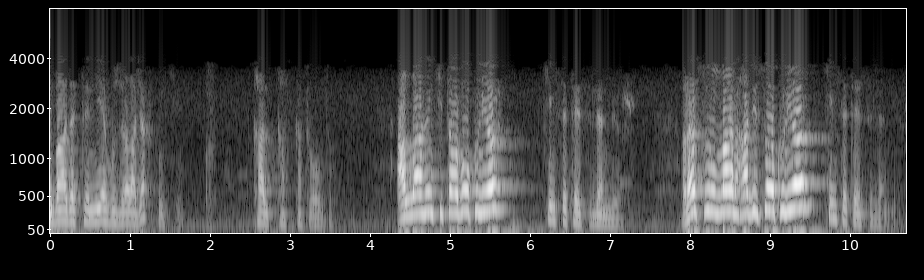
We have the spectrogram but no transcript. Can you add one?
İbadette niye huzur alacaksın ki? Kalp kaskatı oldu. Allah'ın kitabı okunuyor, kimse tesirlenmiyor. Resulullah'ın hadisi okunuyor, kimse tesirlenmiyor.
